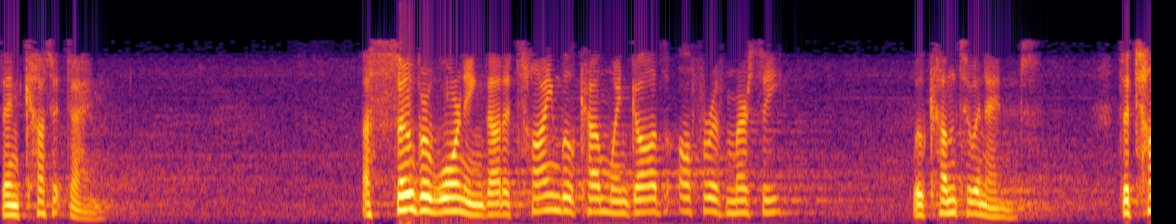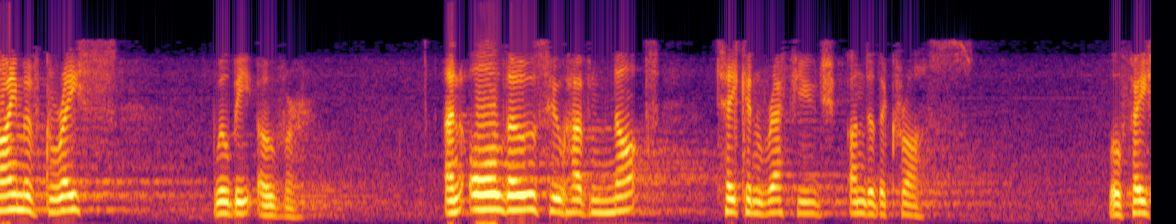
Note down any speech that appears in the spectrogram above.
then cut it down. A sober warning that a time will come when God's offer of mercy will come to an end. The time of grace will be over. And all those who have not taken refuge under the cross will face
